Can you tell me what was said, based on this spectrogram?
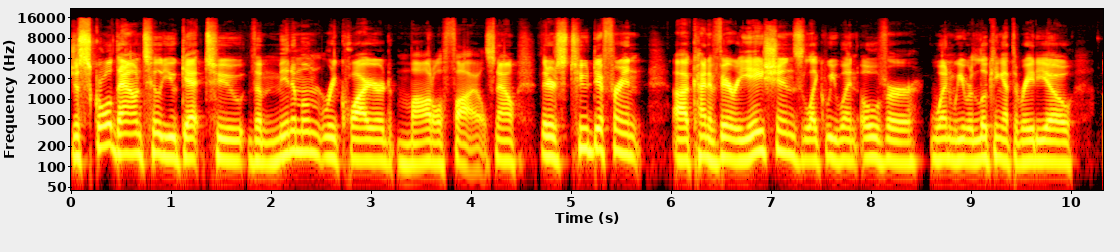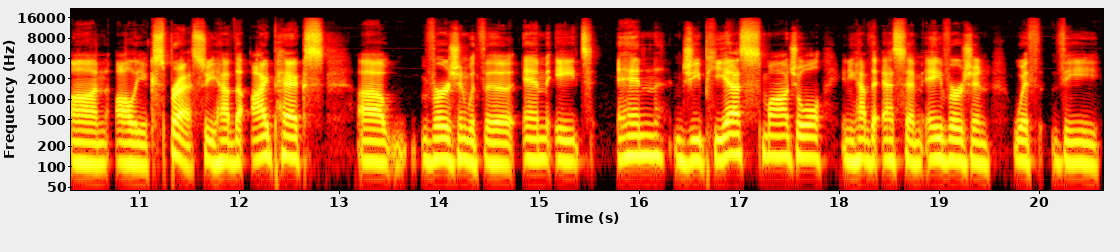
just scroll down till you get to the minimum required model files. Now, there's two different uh, kind of variations like we went over when we were looking at the radio on AliExpress. So you have the IPEX uh, version with the M8N GPS module, and you have the SMA version with the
